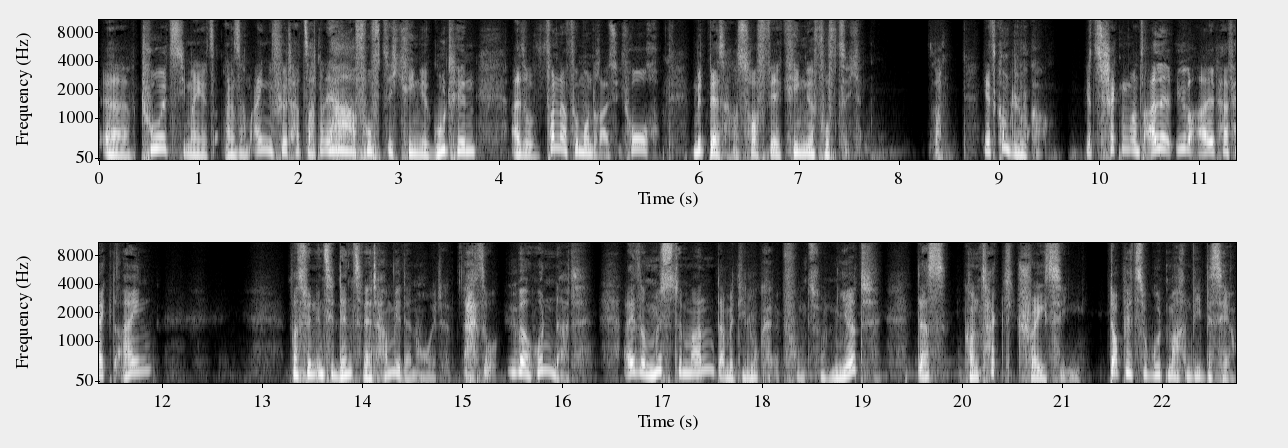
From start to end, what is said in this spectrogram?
äh, Tools, die man jetzt langsam eingeführt hat, sagt man, ja, 50 kriegen wir gut hin. Also von der 35 hoch, mit besserer Software kriegen wir 50 hin. So, jetzt kommt Luca. Jetzt checken wir uns alle überall perfekt ein was für einen Inzidenzwert haben wir denn heute? Also über 100. Also müsste man, damit die Luca-App funktioniert, das Kontakttracing doppelt so gut machen wie bisher.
